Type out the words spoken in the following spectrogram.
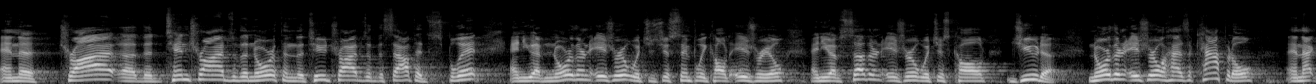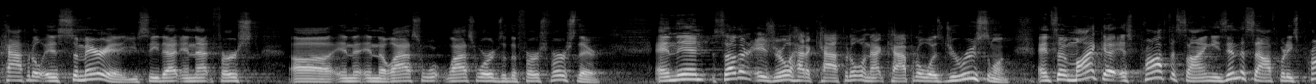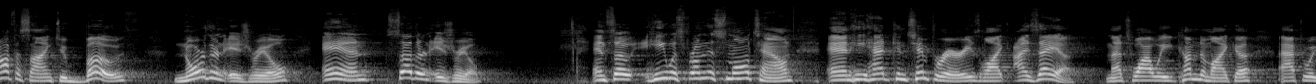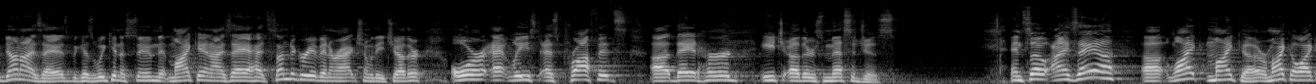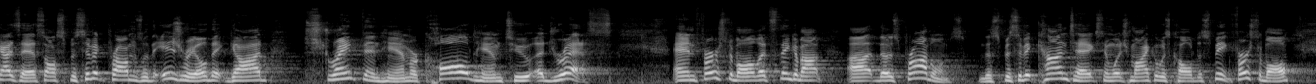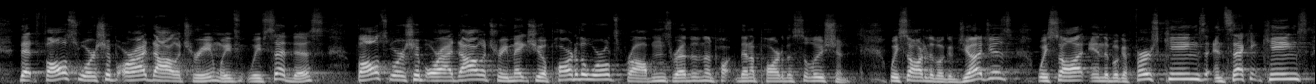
And the, tri- uh, the ten tribes of the north and the two tribes of the south had split. And you have northern Israel, which is just simply called Israel. And you have southern Israel, which is called Judah. Northern Israel has a capital, and that capital is Samaria. You see that in that first, uh, in the, in the last, last words of the first verse there. And then southern Israel had a capital, and that capital was Jerusalem. And so Micah is prophesying, he's in the south, but he's prophesying to both northern Israel and southern Israel. And so he was from this small town, and he had contemporaries like Isaiah. And that's why we come to Micah after we've done Isaiah, is because we can assume that Micah and Isaiah had some degree of interaction with each other, or at least as prophets, uh, they had heard each other's messages. And so Isaiah, uh, like Micah, or Micah like Isaiah, saw specific problems with Israel that God strengthened him or called him to address. And first of all, let's think about uh, those problems, the specific context in which Micah was called to speak. First of all, that false worship or idolatry, and we've, we've said this, false worship or idolatry makes you a part of the world's problems rather than, than a part of the solution. We saw it in the book of Judges, we saw it in the book of First Kings and Second Kings.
